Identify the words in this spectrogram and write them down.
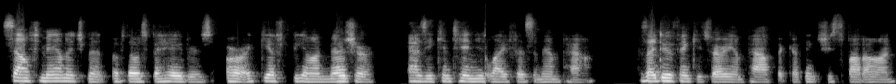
self management of those behaviors are a gift beyond measure as he continues life as an empath. Because I do think he's very empathic. I think she's spot on.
